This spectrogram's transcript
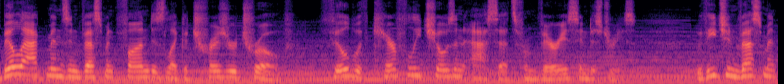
Bill Ackman's investment fund is like a treasure trove, filled with carefully chosen assets from various industries. With each investment,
